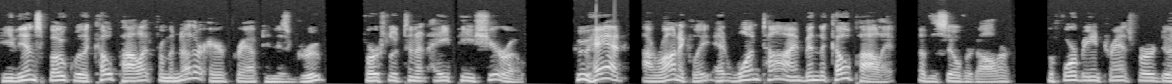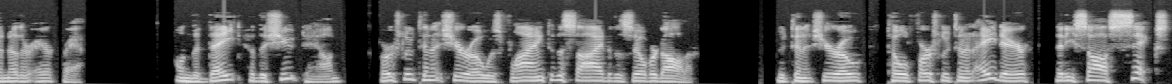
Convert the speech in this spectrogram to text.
He then spoke with a co pilot from another aircraft in his group, First Lieutenant A.P. Shiro, who had, ironically, at one time been the co pilot of the Silver Dollar before being transferred to another aircraft. On the date of the shootdown, First Lieutenant Shiro was flying to the side of the Silver Dollar. Lieutenant Shiro told First Lieutenant Adair that he saw six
